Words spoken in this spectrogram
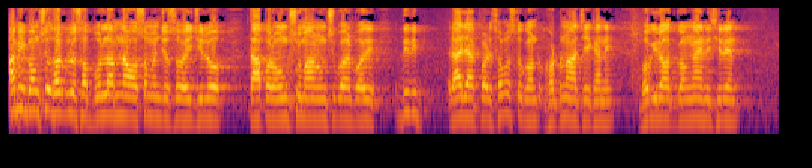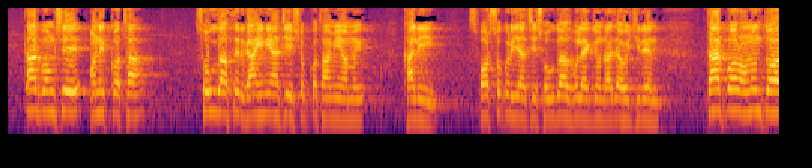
আমি বংশধরগুলো সব বললাম না, অসামঞ্জস্য হয়েছিল। তারপর অংশুমান অংশুমান পরে দিলীপ রাজার পরে সমস্ত ঘটনা আছে এখানে। ভগীরথ গঙ্গা এনেছিলেন। তার বংশে অনেক কথা। সৌদাসের কাহিনী আছে, এসব কথা আমি আমি খালি স্পর্শ করে যাচ্ছে। সৌদাস বলে একজন রাজা হয়েছিলেন। তারপর অনন্তর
